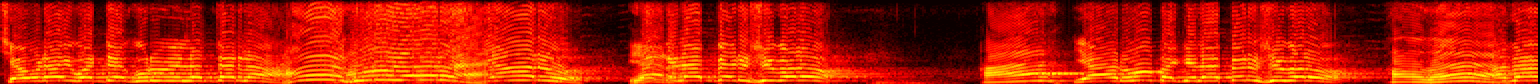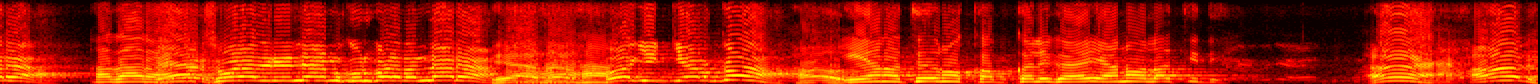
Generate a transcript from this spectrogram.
ಚೌಡಾಗಿ ಹೊಟ್ಟೆ ಗುರು ಇಲ್ಲ ಅಂತಾರ ಹಾ ಗುರು ಯಾರು? ಯಾರು? ಋಷಿಗಳು. ಆ? ಯಾರು? ಬಗೆಲ ಶುಗರು ಹೌದಾ? ಅದಾರ. ಅದಾರ? ಸುಳ್ಳಾದ್ರಿ ಇಲ್ಲ ನಮ್ಮ ಗುರುಗಳು ಬಂದಾರ. ಹೋಗಿ ಕೇಳ್ಕೊ. ಏನ್ ಹತ್ತಿದ್ರು ನಾವು ಕಪ್ ಕಲಿಗ? ಏನೋ ಅಲ್ಲತ್ತಿದ್ದಿ ಹಾ ಆಗಾಳಿನ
